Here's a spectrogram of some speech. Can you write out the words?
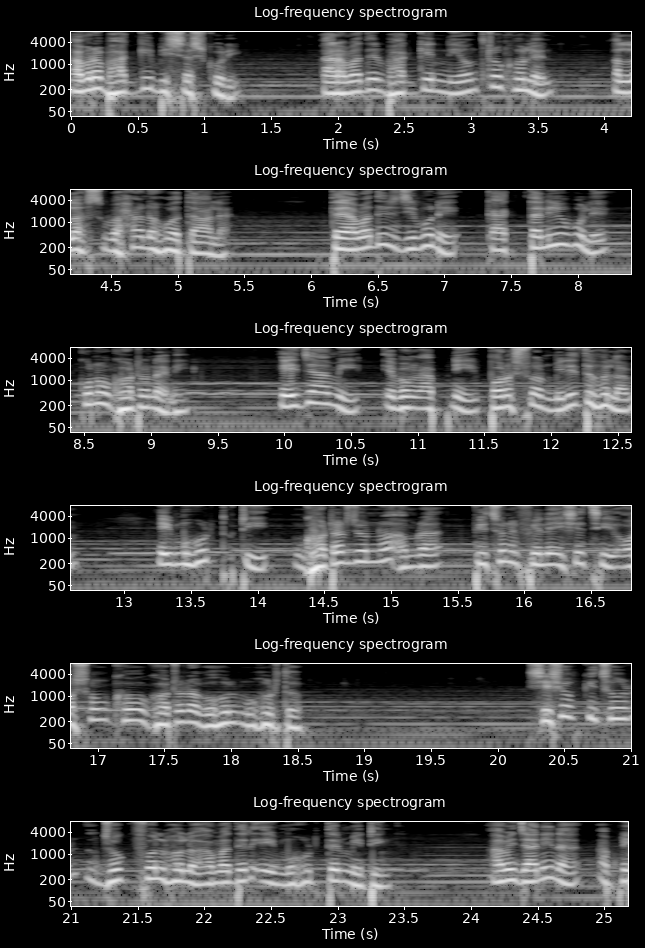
আমরা ভাগ্যে বিশ্বাস করি, আর আমাদের ভাগ্যের নিয়ন্ত্রক হলেন আল্লাহ সুবাহান হুয়া তালা তাই আমাদের জীবনে কাকতালীয় বলে কোনো ঘটনা নেই। এই যে আমি এবং আপনি পরস্পর মিলিত হলাম, এই মুহূর্তটি ঘটার জন্য আমরা পিছনে ফেলে এসেছি অসংখ্য ঘটনাবহুল মুহূর্ত। সেসব কিছুর যোগফল হলো আমাদের এই মুহূর্তের মিটিং। আমি জানি না আপনি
